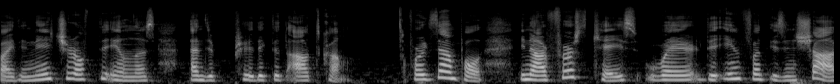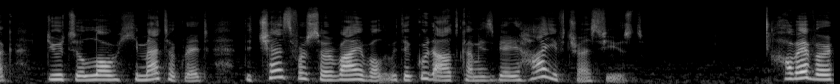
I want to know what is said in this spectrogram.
by the nature of the illness and the predicted outcome. For example, in our first case, where the infant is in shock due to low hematocrit, the chance for survival with a good outcome is very high if transfused. However,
